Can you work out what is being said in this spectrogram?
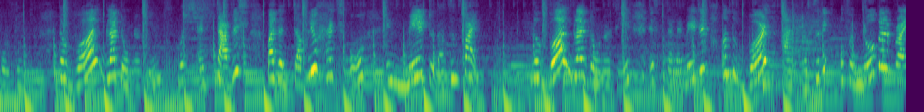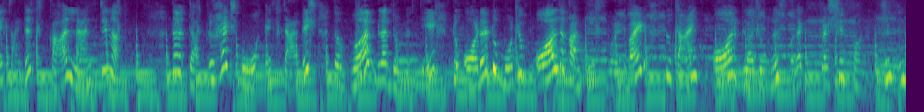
14th. The World Blood Donor Day was established by the WHO in May 2005. The World Blood Donor Day is celebrated on the birth anniversary of a Nobel Prize scientist Karl Landsteiner. The WHO established the World Blood Donors Day to order to motive all the countries worldwide to thank all blood donors for their precious contributions in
